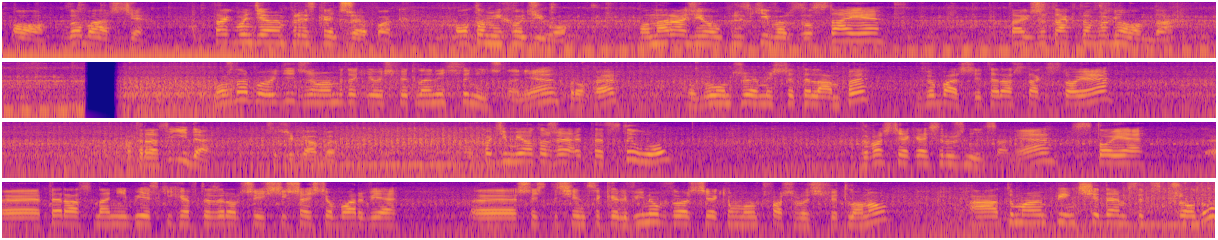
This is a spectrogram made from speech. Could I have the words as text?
O, zobaczcie. Tak będziemy pryskać rzepak. O to mi chodziło. O na razie opryskiwacz zostaje. Także tak to wygląda. Można powiedzieć, że mamy takie oświetlenie sceniczne, nie? Trochę. Bo wyłączyłem jeszcze te lampy. Zobaczcie, teraz tak stoję. A teraz idę. Co ciekawe. Chodzi mi o to, że te z tyłu Zobaczcie jaka jest różnica, nie? Stoję e, teraz na niebieskich FT036 o barwie e, 6000 kelwinów. Zobaczcie jaką mam twarz rozświetloną. A tu mamy 5700 z przodu.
